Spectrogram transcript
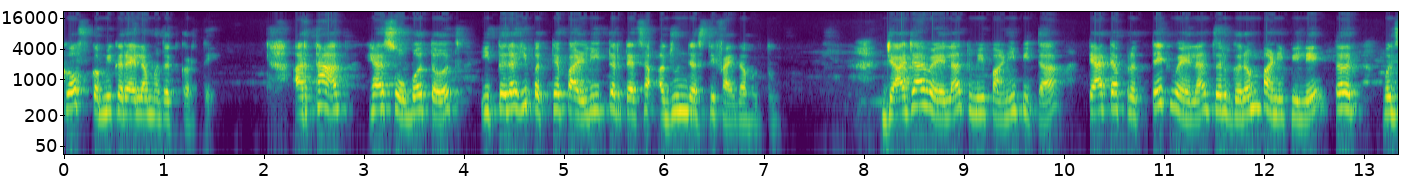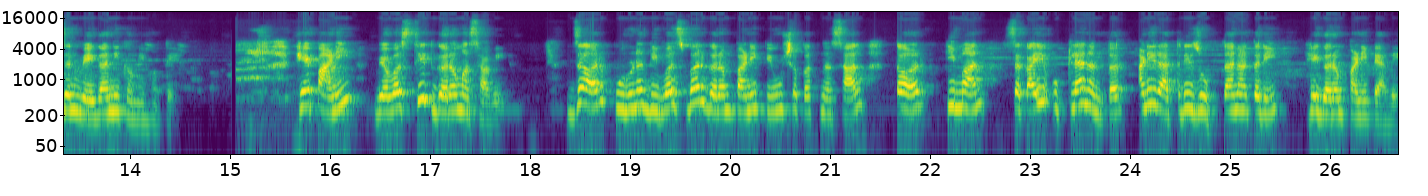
कफ कमी करायला मदत करते. अर्थात ह्या सोबतच इतरही पथ्य पाळली तर त्याचा अजून जास्ती फायदा होतो. ज्या ज्या वेळेला तुम्ही पाणी पिता त्या त्या प्रत्येक वेळेला जर गरम पाणी पिले तर वजन वेगाने कमी होते. हे पाणी व्यवस्थित गरम असावे. जर पूर्ण दिवसभर गरम पाणी पिऊ शकत नसाल तर किमान सकाळी उठल्यानंतर आणि रात्री झोपताना तरी हे गरम पाणी प्यावे.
